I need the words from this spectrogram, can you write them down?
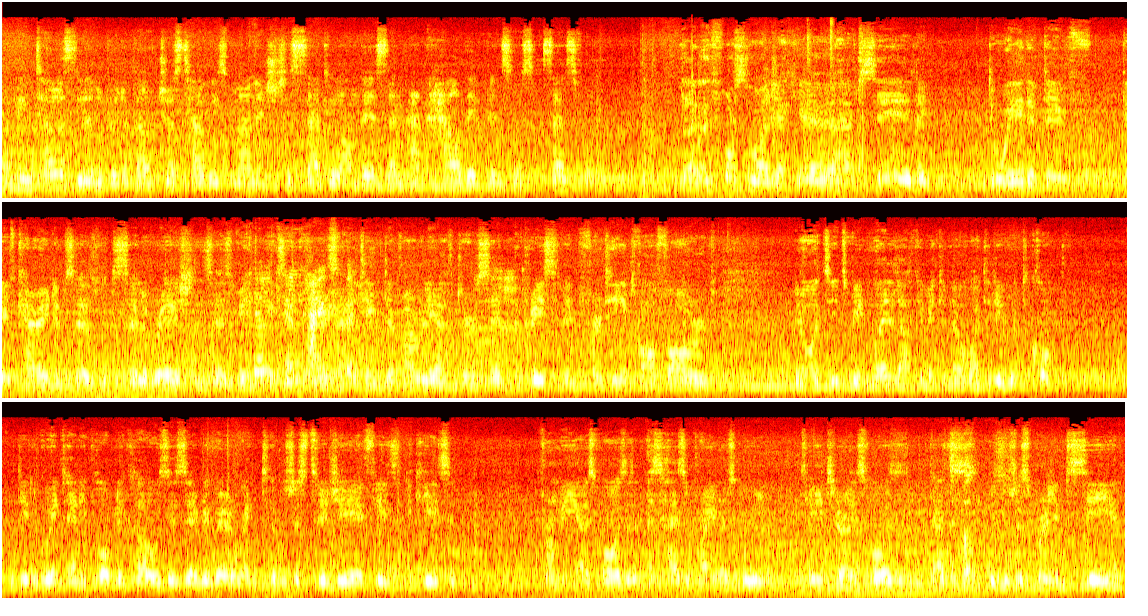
I mean, tell us a little bit about just how he's managed to settle on this and, and how they've been so successful. Like, first of all, Jackie, I have to say, like, the way that they've they've carried themselves with the celebrations has been Kilty exemplary. I think they're probably after setting the precedent for teams going forward. You know, it's, it's been well documented now what they did with the cup. They didn't go into any public houses everywhere. I went to it was just to the GA fields and the kids. For me, I suppose, as, as a primary school teacher, I suppose that's oh. it was just brilliant to see, and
